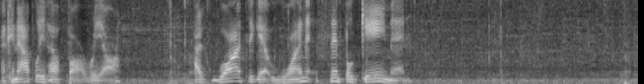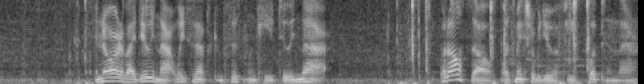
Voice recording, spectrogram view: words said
I cannot believe how far we are. I want to get one simple game in. In order by doing that, we just have to consistently keep doing that. But also, let's make sure we do a few flips in there.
